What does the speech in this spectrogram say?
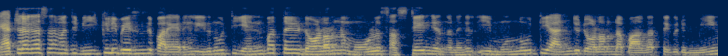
നാച്ചുറൽ ഗ്യാസ് സംബന്ധിച്ച് വീക്കിലി ബേസിസിൽ പറയുകയാണെങ്കിൽ ഇരുന്നൂറ്റി എൺപത്തി ഏഴ് ഡോളറിന് മുകളിൽ സസ്റ്റെയിൻ ചെയ്യുന്നുണ്ടെങ്കിൽ ഈ മുന്നൂറ്റി അഞ്ച് ഡോളറിന്റെ ഭാഗത്തേക്ക് ഒരു മീൻ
